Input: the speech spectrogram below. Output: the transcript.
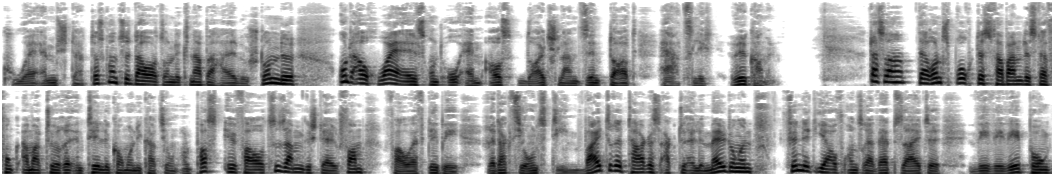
QRM statt. Das Ganze dauert so eine knappe halbe Stunde und auch YLs und OM aus Deutschland sind dort herzlich willkommen. Das war der Rundspruch des Verbandes der Funkamateure in Telekommunikation und Post e.V., zusammengestellt vom VfDB Redaktionsteam. Weitere tagesaktuelle Meldungen findet ihr auf unserer Webseite www.vfdb.org.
